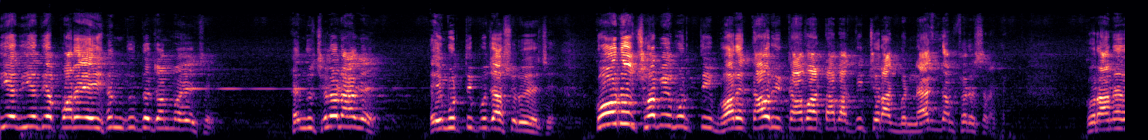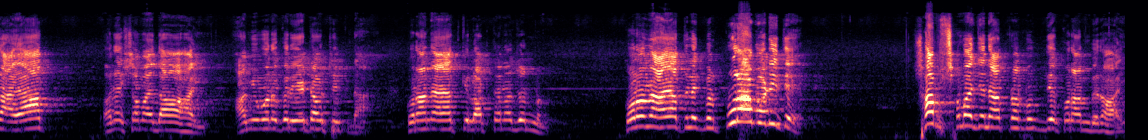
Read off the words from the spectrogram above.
দিয়ে দিয়ে দিয়ে পরে এই হিন্দুদের জন্ম হয়েছে। হিন্দু ছিল না আগে? এই মূর্তি পূজা শুরু হয়েছে। কোনো ছবি মূর্তি, ঘরে কাউরি কাবা টাবা কিচ্ছু রাখবেন না, একদম ফেরেস রাখেন। কোরআনের আয়াত অনেক সময় দেওয়া হয়। আমি মনে করি এটাও ঠিক না। কোরআনের আয়াতকে লটকানোর জন্য। করোনা আয়াত লিখবেন পুরো বডিতে। সব সময় যেন আপনার মুখ দিয়ে কোরআন বের হয়।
